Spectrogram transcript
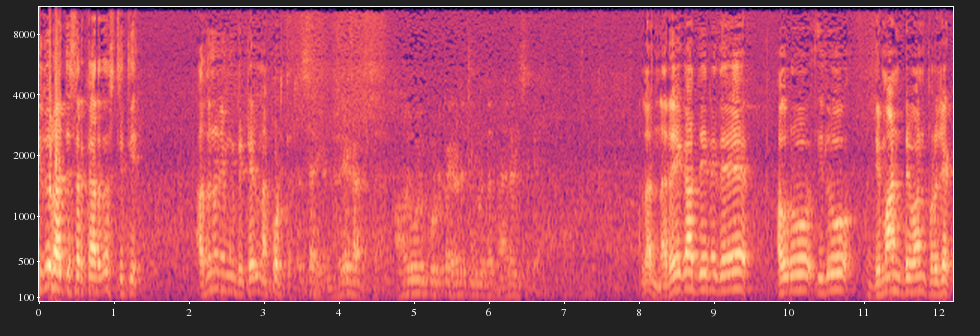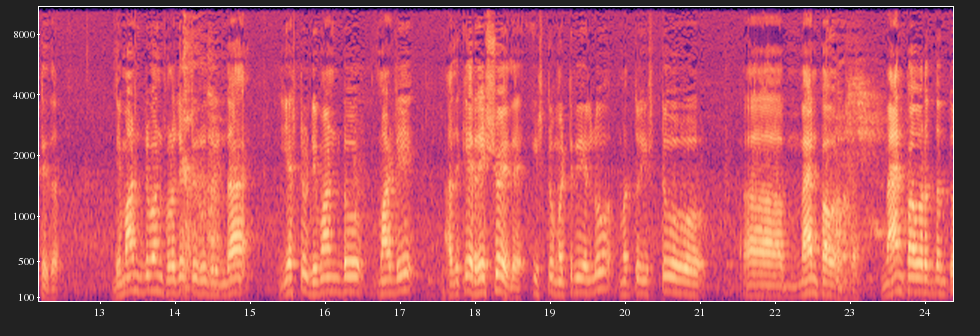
ಇದು ರಾಜ್ಯ ಸರ್ಕಾರದ ಸ್ಥಿತಿ. ಅದನ್ನು ನಿಮ್ಗೆ ಡೀಟೇಲ್ ನಾನು ಕೊಡ್ತೇನೆ. ಅಲ್ಲ ನರೇಗಾದೇನಿದೆ ಅವರು ಇದು ಡಿಮಾಂಡ್ ಡ್ರಿವನ್ ಪ್ರಾಜೆಕ್ಟ್ ಇದು. ಡಿಮಾಂಡ್ ಡ್ರಿವನ್ ಪ್ರಾಜೆಕ್ಟ್ ಇರೋದ್ರಿಂದ ಎಷ್ಟು ಡಿಮಾಂಡು ಮಾಡಿ ಅದಕ್ಕೆ ರೇಷ್ಯೋ ಇದೆ. ಇಷ್ಟು ಮಟೀರಿಯಲ್ಲು ಮತ್ತು ಇಷ್ಟು ಮ್ಯಾನ್ ಪವರ್ ಅಂತ. ಮ್ಯಾನ್ ಪವರ್ದಂತೂ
